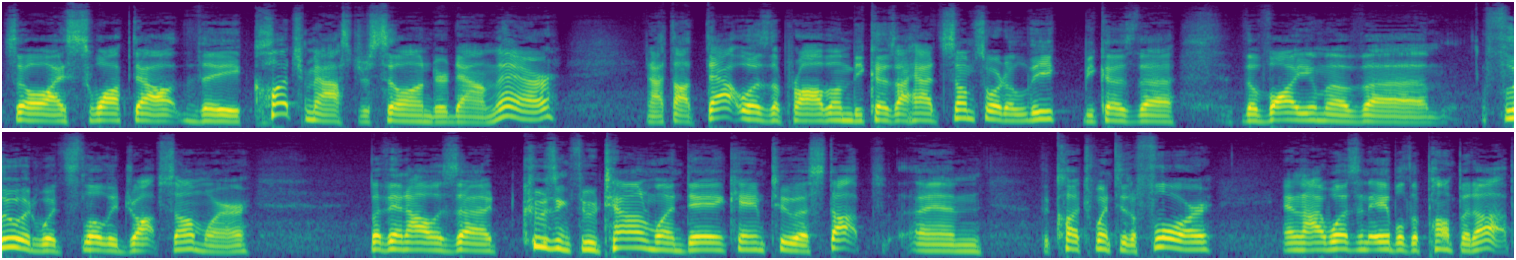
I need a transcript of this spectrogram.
So I swapped out the clutch master cylinder down there and I thought that was the problem because I had some sort of leak because the, the volume of uh, fluid would slowly drop somewhere. But then I was uh, cruising through town one day, came to a stop, and the clutch went to the floor, and I wasn't able to pump it up.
